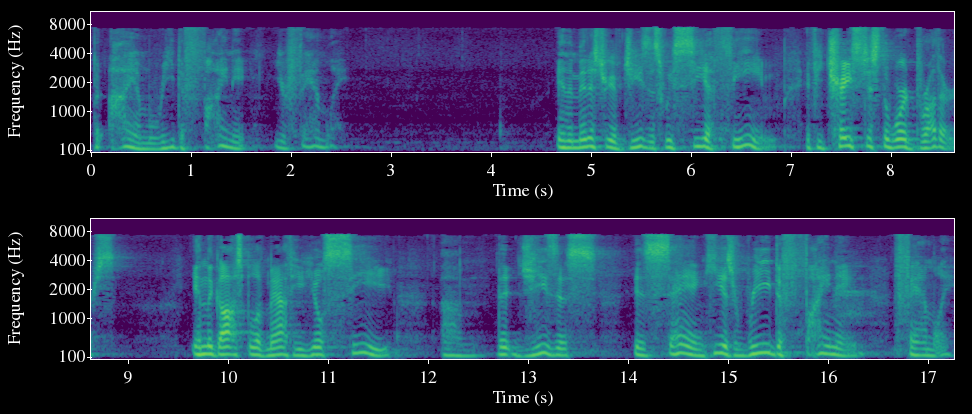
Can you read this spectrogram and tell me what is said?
But I am redefining your family. In the ministry of Jesus, we see a theme. If you trace just the word brothers in the Gospel of Matthew, you'll see um, that Jesus is saying he is redefining family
